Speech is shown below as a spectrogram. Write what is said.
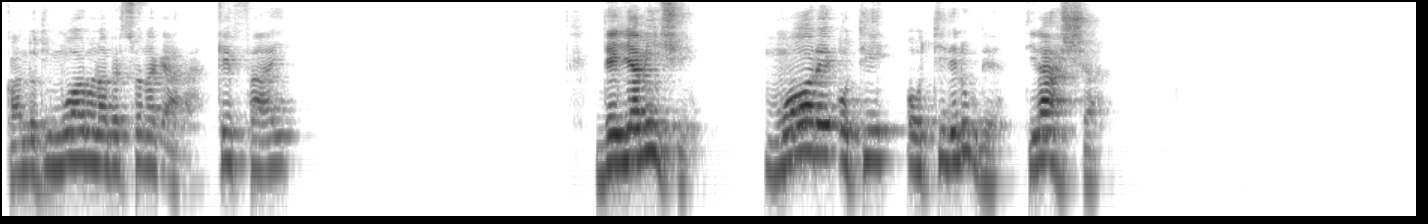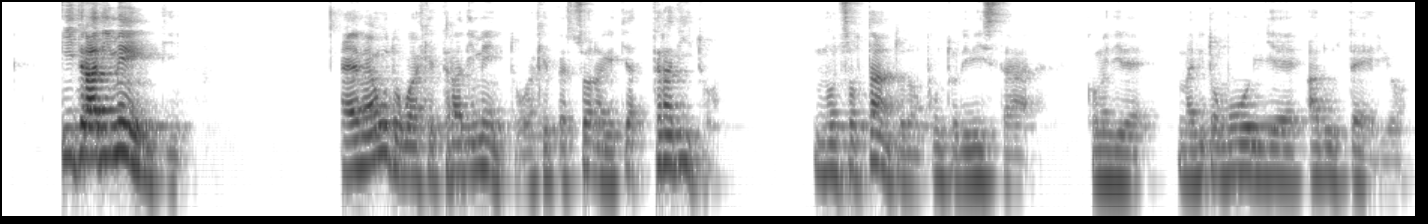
Quando ti muore una persona cara, che fai? Degli amici, muore o ti, o ti delude, ti lascia. I tradimenti. Hai mai avuto qualche tradimento, qualche persona che ti ha tradito? Non soltanto da un punto di vista, come dire, marito-moglie, adulterio,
